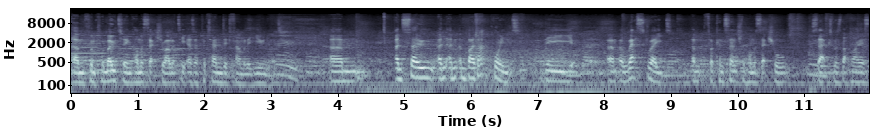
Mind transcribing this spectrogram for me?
um, from promoting homosexuality as a pretended family unit. Um, and so, and, and, and by that point, the um, arrest rate um, for consensual homosexual sex was the highest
